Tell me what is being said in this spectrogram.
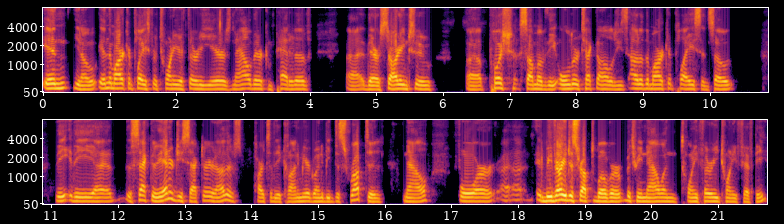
in, you know, in the marketplace for 20 or 30 years. Now they're competitive uh, they're starting to uh, push some of the older technologies out of the marketplace, and so the the uh, the sector, the energy sector, and other parts of the economy are going to be disrupted now. For uh, uh, it'll be very disruptive over between now and 2030, 2050.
